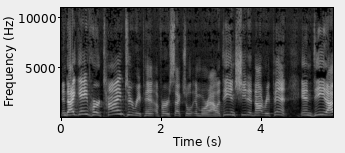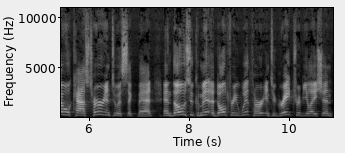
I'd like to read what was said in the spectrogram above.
And I gave her time to repent of her sexual immorality, and she did not repent. Indeed, I will cast her into a sick bed, and those who commit adultery with her into great tribulation,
